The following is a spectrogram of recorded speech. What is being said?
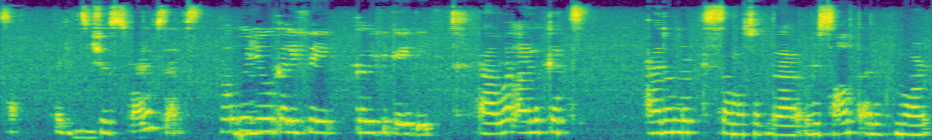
So they get to choose by themselves. How do you qualify qualificate it? Uh, well, I look at, I don't look so much at the result. I look more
